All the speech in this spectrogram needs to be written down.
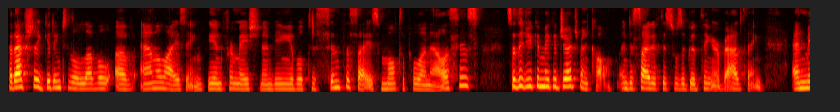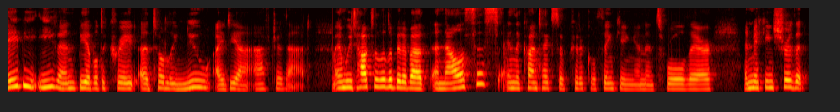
but actually getting to the level of analyzing the information and being able to synthesize multiple analysis so that you can make a judgment call and decide if this was a good thing or a bad thing, and maybe even be able to create a totally new idea after that. And we talked a little bit about analysis in the context of critical thinking and its role there, and making sure that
